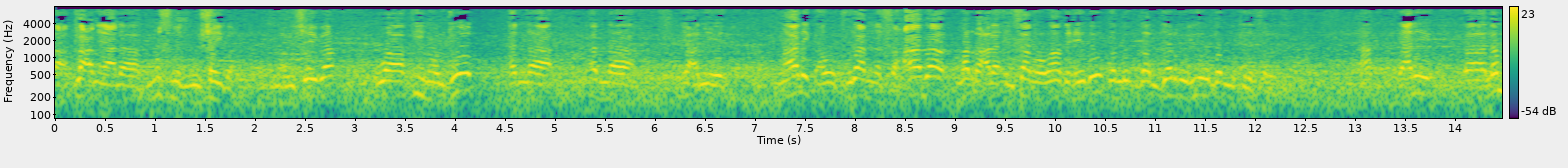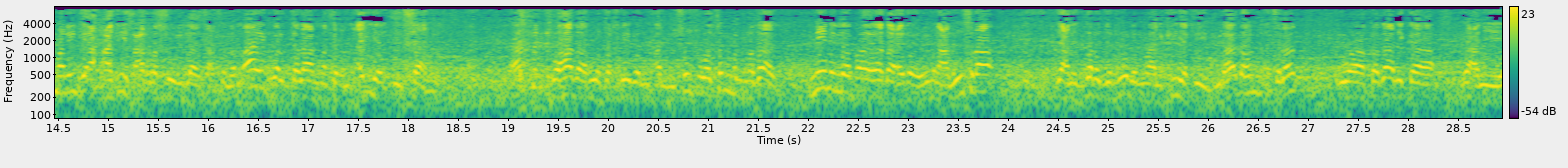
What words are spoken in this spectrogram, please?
أطلعني على مسلم بن شيبة بن شيبة وفي موجود ان أن يعني مالك أو فلان من الصحابة مر على إنسان وواضع يده قال له جره وقال له كذا سوي يعني لما يجي أحاديث عن رسول الله صلى الله عليه وسلم ما يقبل كلام مثلا أي إنسان. وهذا هو تقريبا النصوص وثم المذاهب. مين اللي يضع يمين على اليسرى؟ يعني الدرجة الأولى المالكية في بلادهم مثلا وكذلك يعني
